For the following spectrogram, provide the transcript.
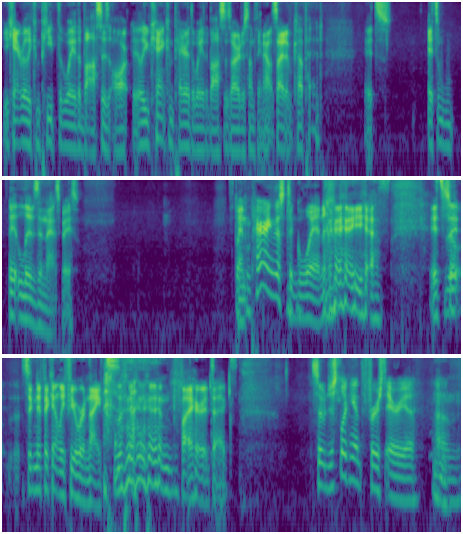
You can't really compete the way the bosses are. You can't compare the way the bosses are to something outside of Cuphead. It's it's it lives in that space. But And- comparing this to Gwyn, yes. It's So- significantly fewer knights and fire attacks. so just looking at the first area, Mhm. um,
